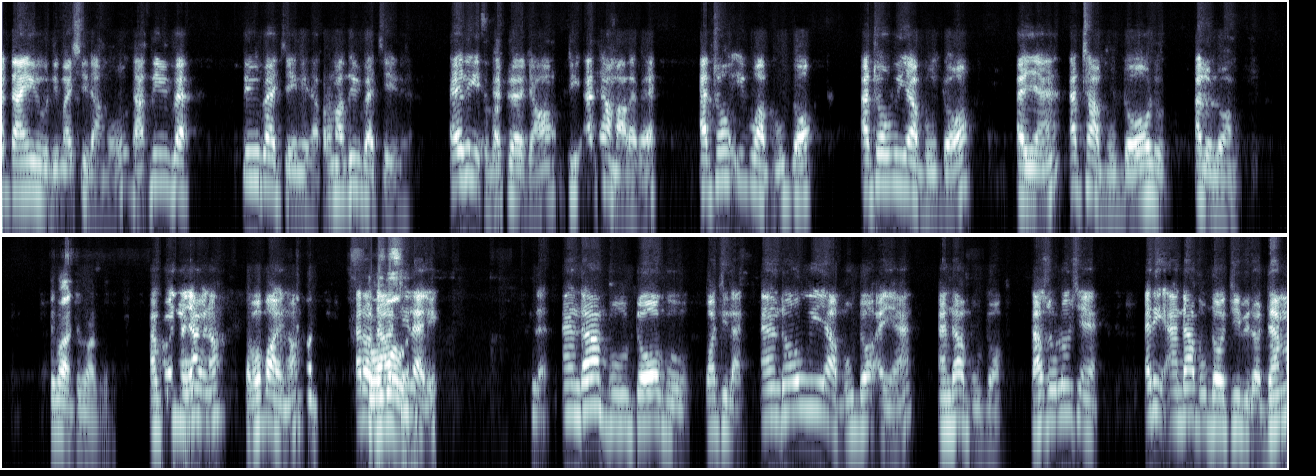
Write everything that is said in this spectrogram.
အတိုင်းကိုဒီမှာရှိတာမဟုတ်ဒါသီဝိဘက်သီဝိဘက်ကြေးနေတာပရမသီဝိဘက်ကြေးနေတာအဲ့ဒီအတွက်ကြောင့်ဒီအထမှာလည်းပဲအထောဣဝဘူတောအထောဝိယဘူတောအယံအထဘူတောလို့ အဲ့လိုလုပ်ရမှာဒီပါဒီပါပဲအကွယ်တော့ရမယ်နော်သဘောပေါက်ရင်နော်အဲ့တော့ဒါကြည့်လိုက်လေအန္ဒဘူတော်ကိုတွားကြည့်လိုက်အန္ဒောဝိယဘူတော်အယံအန္ဒဘူတော်ဒါဆိုလို့ရှိရင်အဲ့ဒီအန္ဒဘူတော်ကြည့်ပြီးတော့ဓမ္မ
